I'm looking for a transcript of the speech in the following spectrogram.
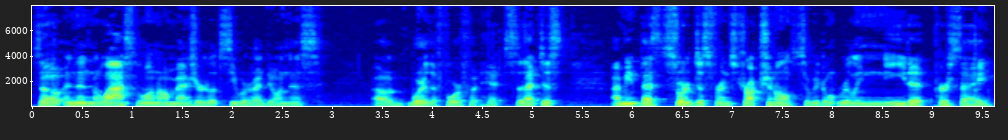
so, and then the last one I'll measure, let's see what I do on this, uh, where the forefoot hits. So that just I mean, that's sort of just for instructional, so we don't really need it per se.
